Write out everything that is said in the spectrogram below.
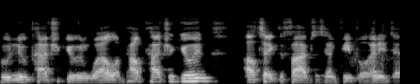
who knew Patrick Ewing well about Patrick Ewing, I'll take the five to ten people any day.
